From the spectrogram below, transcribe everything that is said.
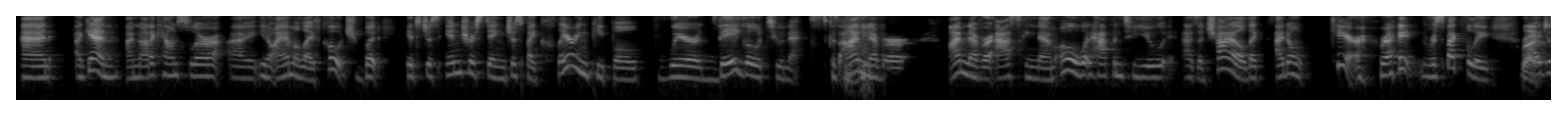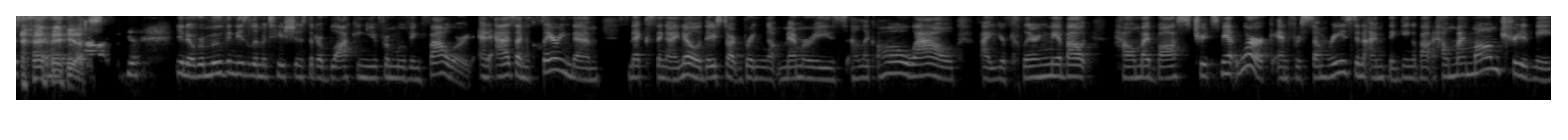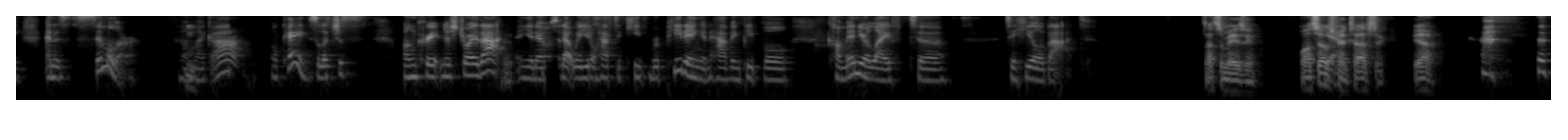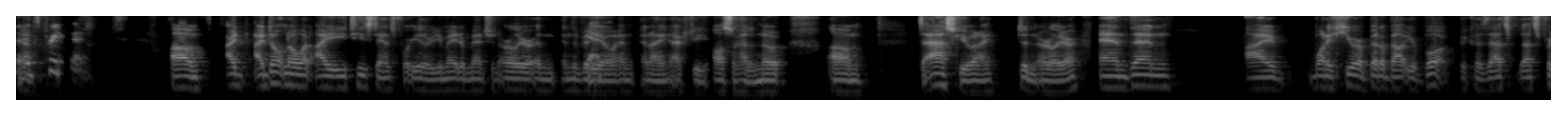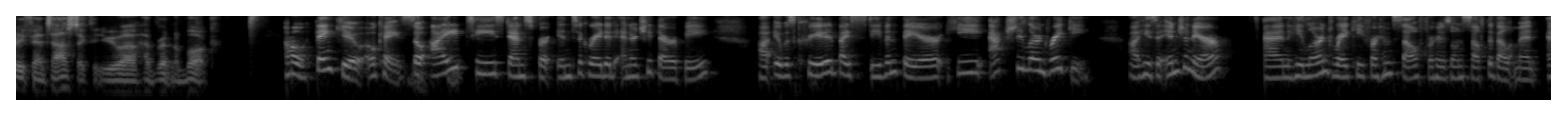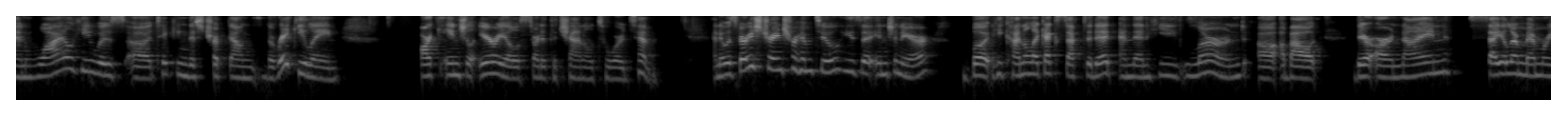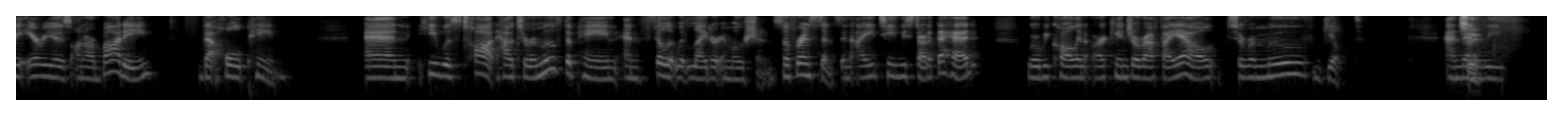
And again, I'm not a counselor. I, you know, I am a life coach, but it's just interesting just by clearing people where they go to next. Because I'm Mhm. never, I'm never asking them, oh, what happened to you as a child? Like I don't care, right? Respectfully, Right. just tell them yes. you know, removing these limitations that are blocking you from moving forward. And as I'm clearing them, next thing I know, they start bringing up memories. I'm like, oh, wow, I, you're clearing me about how my boss treats me at work. And for some reason, I'm thinking about how my mom treated me. And it's similar. And I'm Hmm. like, ah, okay. So let's just uncreate and destroy that, you know, so that way you don't have to keep repeating and having people come in your life to to heal that. That's amazing. Well, it sounds Yeah. fantastic. Yeah. it's pretty good. Um, I, I don't know what IET stands for either. You made a mention earlier in, in the video, and, and I actually also had a note um, to ask you, and I didn't earlier. And then I want to hear a bit about your book because that's that's pretty fantastic that you uh, have written a book. Oh, thank you. Okay, so IET stands for Integrated Energy Therapy. Uh, it was created by Stevan Thayer. He actually learned Reiki. Uh, he's an engineer and he learned Reiki for himself for his own self development. And while he was uh, taking this trip down the Reiki lane, Archangel Ariel started to channel towards him. And it was very strange for him too. He's an engineer, but he kind of like accepted it. And then he learned uh, about there are nine cellular memory areas on our body that whole pain. And he was taught how to remove the pain and fill it with lighter emotion. So, for instance, in IET, we start at the head, where we call in Archangel Raphael to remove guilt. And then See. we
